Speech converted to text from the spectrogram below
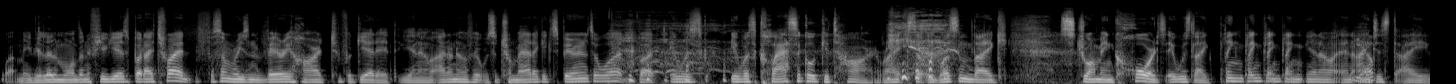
well, maybe a little more than a few years. But I tried for some reason very hard to forget it. You know, I don't know if it was a traumatic experience or what, but it was it was classical guitar, right? So it wasn't like strumming chords. It was like pling, pling, pling, pling. You know, and yep. I just I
